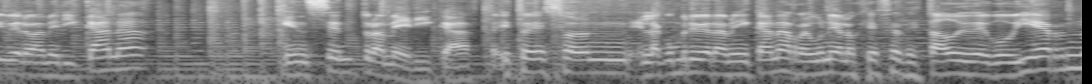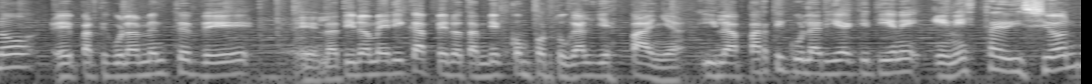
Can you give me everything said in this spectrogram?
iberoamericana en Centroamérica. Esto es son, la cumbre iberoamericana reúne a los jefes de Estado y de Gobierno, eh, particularmente de eh, Latinoamérica, pero también con Portugal y España. Y la particularidad que tiene en esta edición,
